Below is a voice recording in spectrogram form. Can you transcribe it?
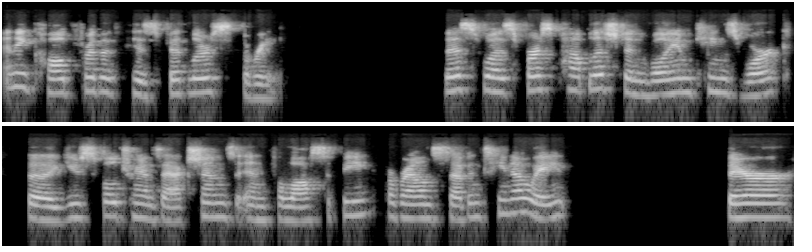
and he called for the, his fiddlers three. This was first published in William King's work, The Useful Transactions in Philosophy, around 1708. There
